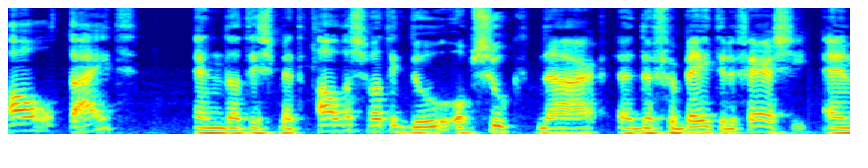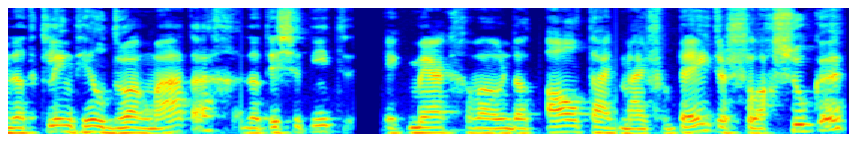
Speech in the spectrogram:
altijd en dat is met alles wat ik doe op zoek naar de verbeterde versie. En dat klinkt heel dwangmatig. Dat is het niet Ik merk gewoon dat altijd mijn verbeterslag zoeken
